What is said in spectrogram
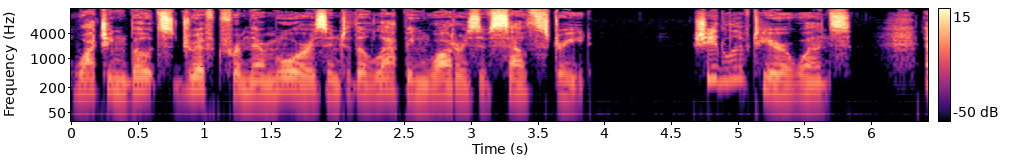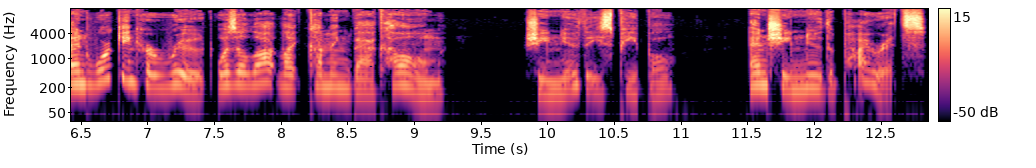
watching boats drift from their moors into the lapping waters of South Street. She'd lived here once, and working her route was a lot like coming back home. She knew these people, and she knew the pirates.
